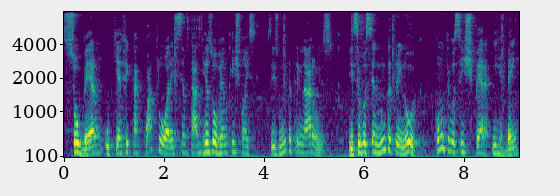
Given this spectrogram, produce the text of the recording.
souberam o que é ficar quatro horas sentado resolvendo questões. Vocês nunca treinaram isso. E se você nunca treinou, como que você espera ir bem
